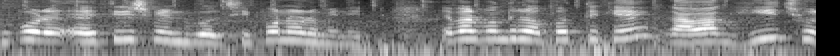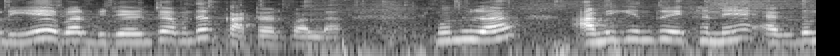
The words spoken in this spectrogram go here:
ওপরে তিরিশ মিনিট বলছি, পনেরো মিনিট। এবার বন্ধুরা, ওপর থেকে গাওয়া ঘি ছড়িয়ে এবার বিরিয়ানিটা আমাদের কাটার পালা। বন্ধুরা, আমি কিন্তু এখানে একদম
